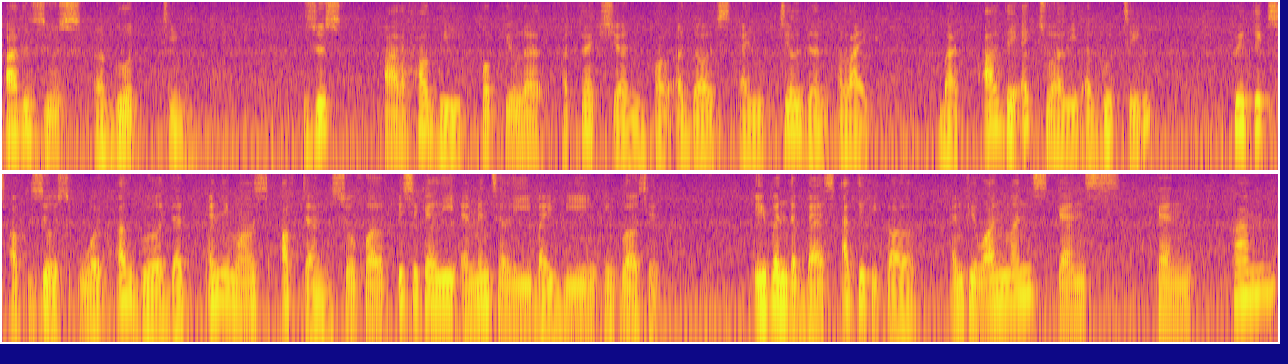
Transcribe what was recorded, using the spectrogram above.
Are zoos a good thing? Zoos are a hobby popular attraction for adults and children alike, but are they actually a good thing? Critics of zoos will argue that animals often suffer physically and mentally by being enclosed. Even the best artificial environments can, can come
